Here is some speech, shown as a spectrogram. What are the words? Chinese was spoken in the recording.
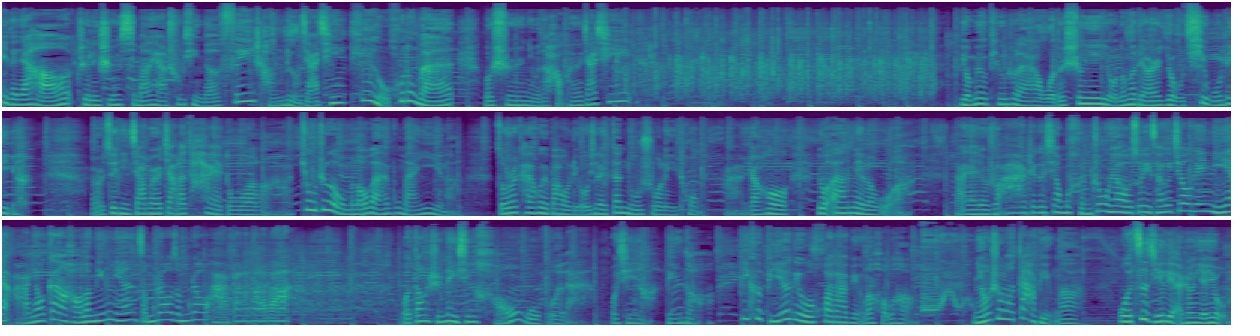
嘿，大家好，这里是喜马拉雅出品的《非常柳佳期》听友互动版，我是你们的好朋友佳期。有没有听出来啊？我的声音有那么点有气无力。而最近加班加的太多了啊，就这我们老板还不满意呢。昨儿开会把我留下来单独说了一通啊，然后又安慰了我，大概就说啊，这个项目很重要，所以才会交给你啊，你要干好了，明年怎么着怎么着啊，巴拉巴拉巴拉。我当时内心毫无波澜，我心想，领导你可别给我画大饼了好不好？你要说到大饼啊，我自己脸上也有。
